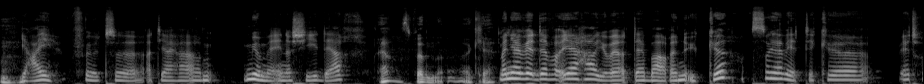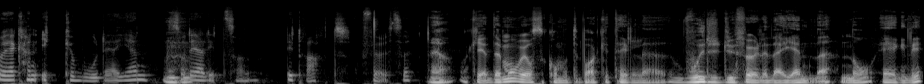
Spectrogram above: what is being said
Mhm. jeg følte at jeg har mye mer energi der. Ja, spennende. Ok. Men jeg, vet, det var, jeg har jo vært der bare en uke, så jeg vet ikke Jeg tror jeg kan ikke bo der igjen. Mhm. Så det er litt sånn litt rart følelse. Ja, ok. Det må vi også komme tilbake til, eh, hvor du føler deg hjemme nå, egentlig.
